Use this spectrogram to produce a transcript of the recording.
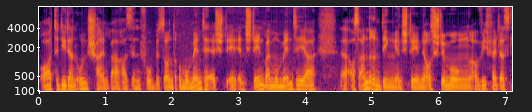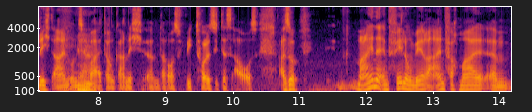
Orte, die dann unscheinbarer sind, wo besondere Momente entstehen, weil Momente ja äh, aus anderen Dingen entstehen, aus Stimmungen, wie fällt das Licht ein und ja. so weiter und gar nicht ähm, daraus, wie toll sieht das aus. Also meine Empfehlung wäre einfach mal, ähm,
